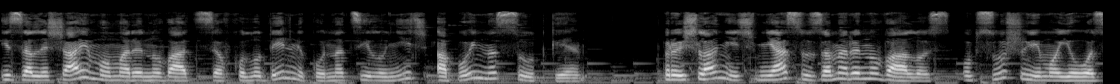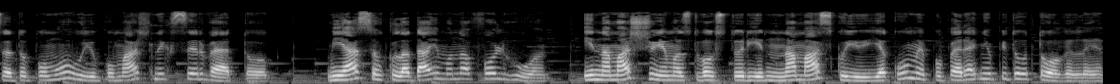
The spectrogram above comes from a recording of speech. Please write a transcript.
і залишаємо маринуватися в холодильнику на цілу ніч або й на сутки. Пройшла ніч, м'ясо замаринувалось, обсушуємо його за допомогою бумажних серветок. М'ясо вкладаємо на фольгу і намащуємо з двох сторін намазкою, яку ми попередньо підготовили.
